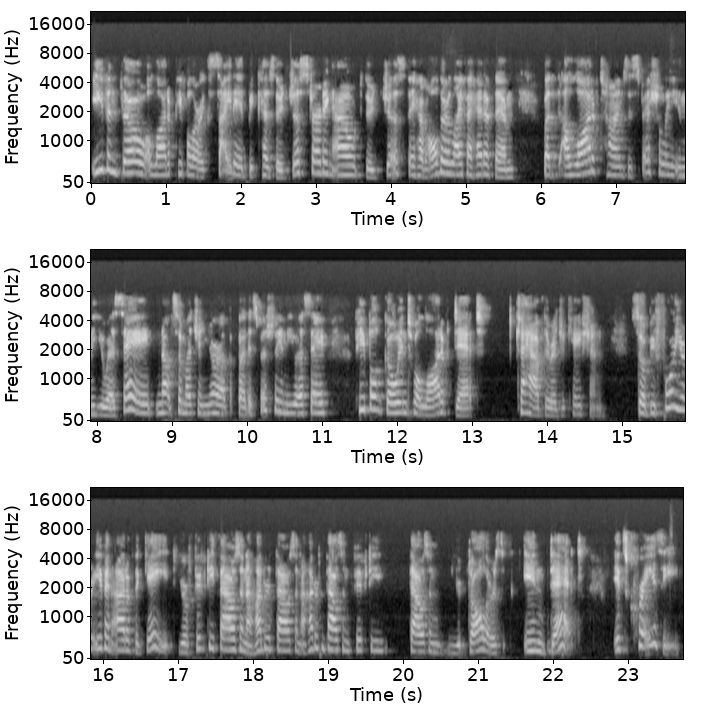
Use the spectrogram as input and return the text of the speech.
even though a lot of people are excited because they're just starting out they're just they have all their life ahead of them but a lot of times especially in the usa not so much in europe but especially in the usa people go into a lot of debt to have their education so before you're even out of the gate, you're fifty thousand, a hundred thousand, a hundred thousand, fifty thousand dollars in debt. It's crazy.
